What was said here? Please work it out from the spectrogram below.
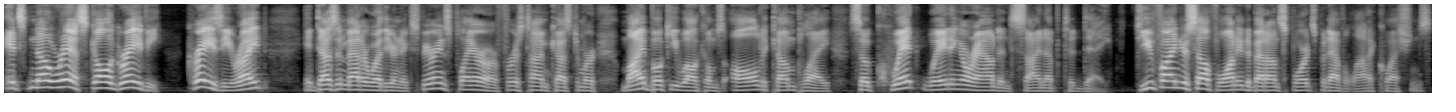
It's no risk, all gravy. Crazy, right? It doesn't matter whether you're an experienced player or a first time customer, my bookie welcomes all to come play. So quit waiting around and sign up today. Do you find yourself wanting to bet on sports but have a lot of questions?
